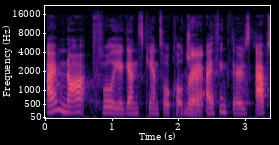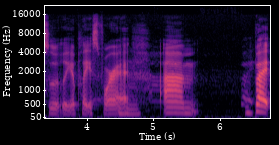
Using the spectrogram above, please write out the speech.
i'm not fully against cancel culture Right. i think there's absolutely a place for it Mhm. um but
